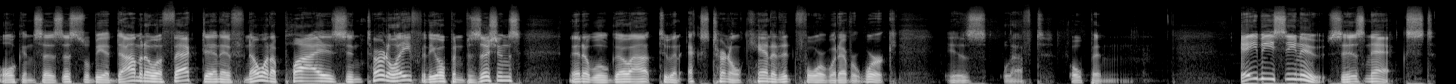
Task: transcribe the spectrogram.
Wolken says this will be a domino effect, and if no one applies internally for the open positions, then it will go out to an external candidate for whatever work is left open. ABC News is next.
